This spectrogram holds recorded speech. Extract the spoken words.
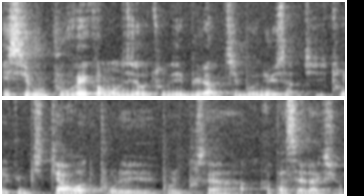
Et si vous pouvez, comme on disait au tout début, un petit bonus, un petit truc, une petite carotte pour les, pour les pousser à, passer à l'action.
